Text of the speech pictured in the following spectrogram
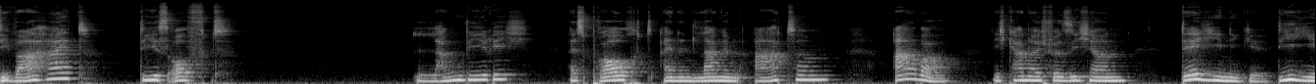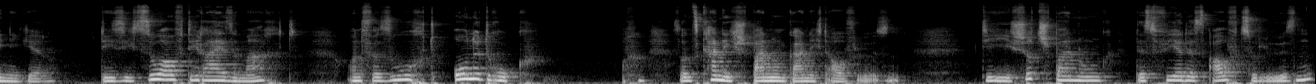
Die Wahrheit, die ist oft langwierig, es braucht einen langen Atem, aber ich kann euch versichern, derjenige, diejenige, die sich so auf die Reise macht und versucht ohne Druck, sonst kann ich Spannung gar nicht auflösen, die Schutzspannung des Pferdes aufzulösen,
